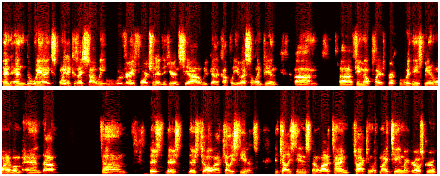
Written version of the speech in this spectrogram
and and the way I explain it because I saw we we're very fortunate here in Seattle we've got a couple U.S. Olympian um, uh, female players, Brooke Whitney's being one of them, and um, um, there's there's there's two. Oh, uh, Kelly Stevens, and Kelly Stevens spent a lot of time talking with my team, my girls group,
